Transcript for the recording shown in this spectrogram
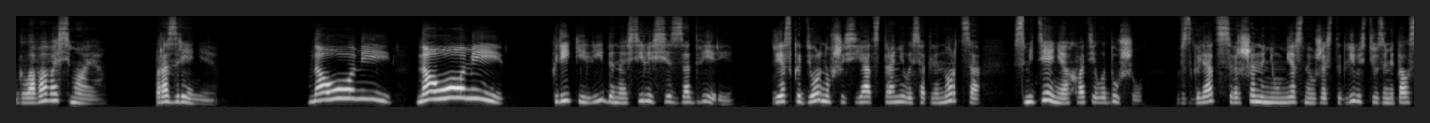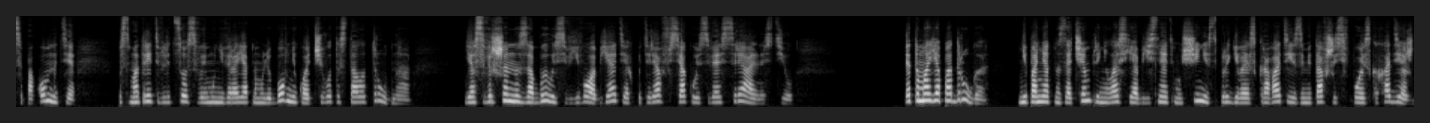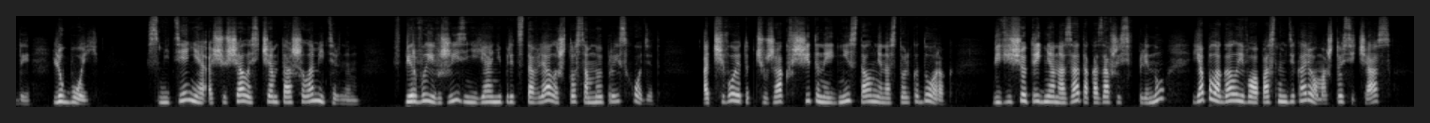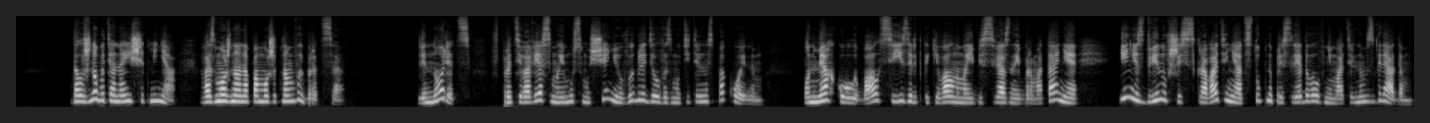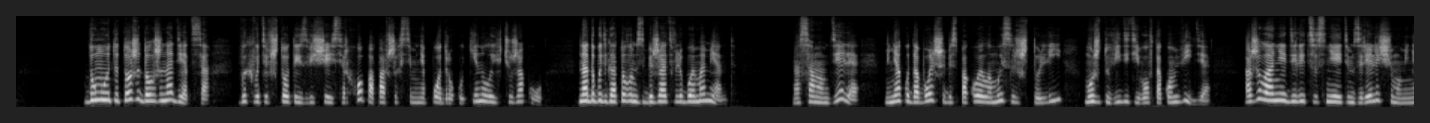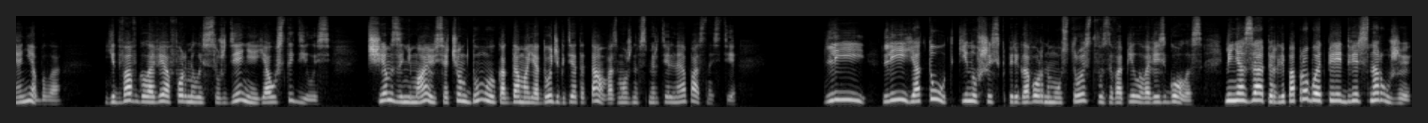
Глава восьмая. Прозрение. «Наоми! Наоми!» Крики Ли доносились из-за двери. Резко дернувшись, я отстранилась от Ленорца, смятение охватило душу. Взгляд с совершенно неуместной уже стыдливостью заметался по комнате, посмотреть в лицо своему невероятному любовнику от чего-то стало трудно. Я совершенно забылась в его объятиях, потеряв всякую связь с реальностью — «Это моя подруга». Непонятно зачем принялась я объяснять мужчине, спрыгивая с кровати и заметавшись в поисках одежды. Любой. Смятение ощущалось чем-то ошеломительным. Впервые в жизни я не представляла, что со мной происходит. Отчего этот чужак в считанные дни стал мне настолько дорог. Ведь еще три дня назад, оказавшись в плену, я полагала его опасным дикарем, а что сейчас? Должно быть, она ищет меня. Возможно, она поможет нам выбраться. Ленорец, в противовес моему смущению, выглядел возмутительно спокойным. Он мягко улыбался, изредка кивал на мои бессвязные бормотания и, не сдвинувшись с кровати, неотступно преследовал внимательным взглядом. «Думаю, ты тоже должен одеться», выхватив что-то из вещей Серхо, попавшихся мне под руку, кинула их чужаку. «Надо быть готовым сбежать в любой момент». На самом деле, меня куда больше беспокоила мысль, что Ли может увидеть его в таком виде – а желания делиться с ней этим зрелищем у меня не было. Едва в голове оформилось суждение, я устыдилась. Чем занимаюсь, о чем думаю, когда моя дочь где-то там, возможно, в смертельной опасности? «Ли! Ли, я тут!» Кинувшись к переговорному устройству, завопила во весь голос. «Меня заперли, попробуй отпереть дверь снаружи!»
